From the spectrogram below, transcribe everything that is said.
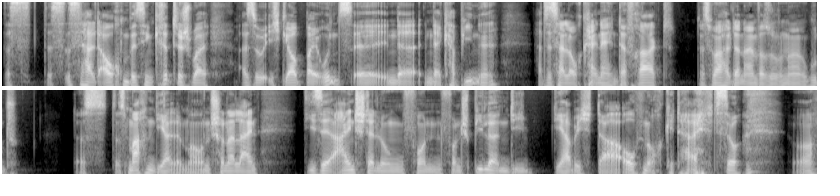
das, das ist halt auch ein bisschen kritisch, weil, also ich glaube, bei uns äh, in, der, in der Kabine hat es halt auch keiner hinterfragt. Das war halt dann einfach so, na gut, das, das machen die halt immer. Und schon allein diese Einstellungen von, von Spielern, die die habe ich da auch noch geteilt. So, ja,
